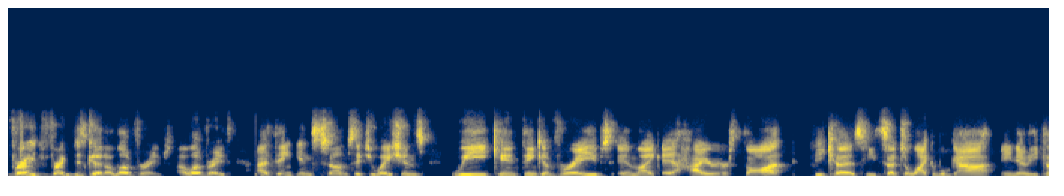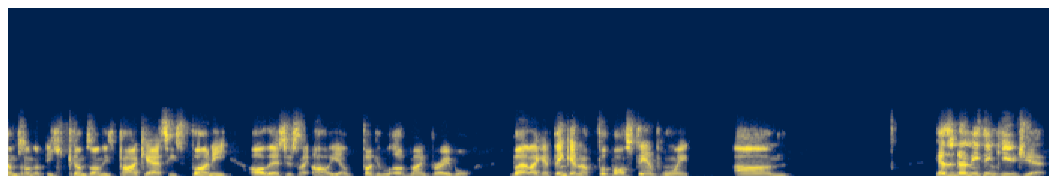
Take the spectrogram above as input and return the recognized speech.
Braves, Braves is good. I love Braves. I love Braves. I think in some situations we can think of Braves in like a higher thought because he's such a likable guy. You know, he comes on the he comes on these podcasts. He's funny. All this, just like, oh yeah, fucking love Mike Vrabel. But like, I think in a football standpoint, um, he hasn't done anything huge yet.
